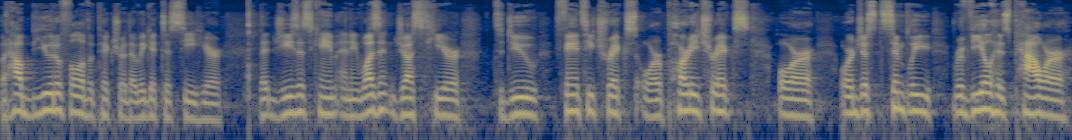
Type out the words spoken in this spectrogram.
But how beautiful of a picture that we get to see here that Jesus came and he wasn't just here to do fancy tricks or party tricks or, or just simply reveal his power.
